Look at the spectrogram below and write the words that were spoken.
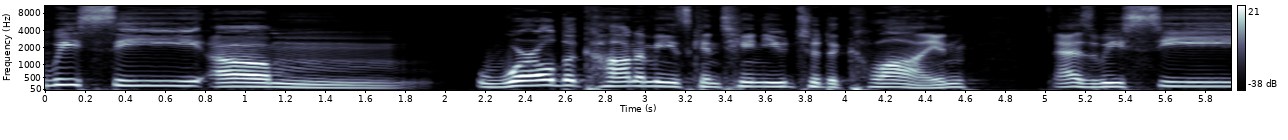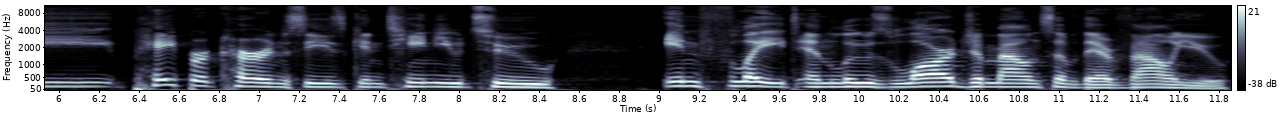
we see um, world economies continue to decline as we see paper currencies continue to inflate and lose large amounts of their value.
